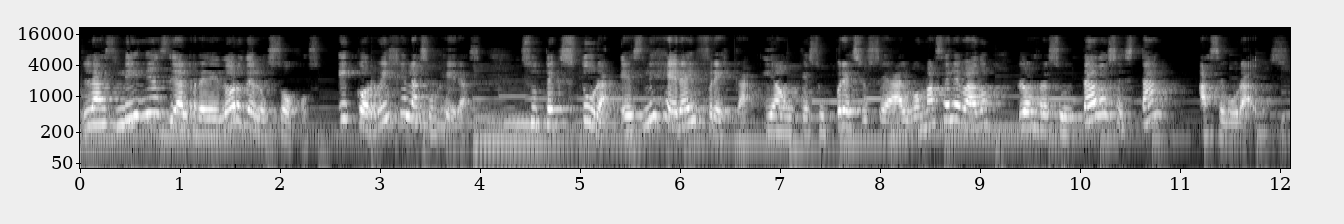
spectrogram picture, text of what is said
las líneas de alrededor de los ojos y corrige las ojeras. Su textura es ligera y fresca y aunque su precio sea algo más elevado, los resultados están asegurados.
